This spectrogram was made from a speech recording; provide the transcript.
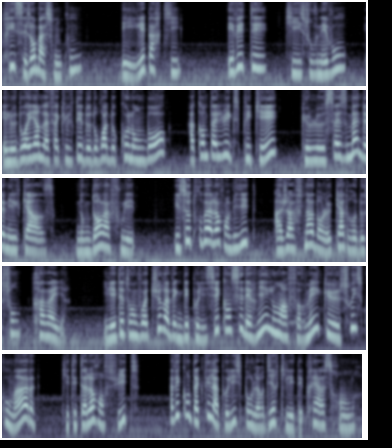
prit ses jambes à son cou et il est parti. EVT, qui, souvenez-vous, est le doyen de la faculté de droit de Colombo, a quant à lui expliqué que le 16 mai 2015, donc dans la foulée, il se trouvait alors en visite à Jaffna dans le cadre de son travail. Il était en voiture avec des policiers quand ces derniers l'ont informé que Swiss Kumar, qui était alors en fuite, avait contacté la police pour leur dire qu'il était prêt à se rendre.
